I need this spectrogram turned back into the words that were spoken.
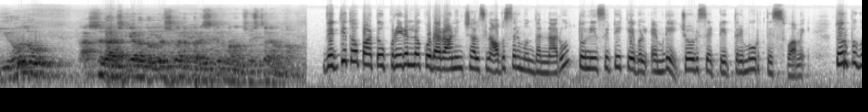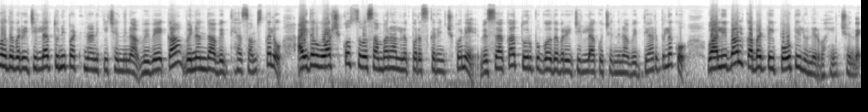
ఈరోజు రాష్ట్ర రాజకీయాల్లో దురదృష్టమైన పరిస్థితులు మనం చూస్తూనే ఉన్నాం. విద్యతో పాటు క్రీడల్లో కూడా రాణించాల్సిన అవసరం ఉందన్నారు Tuni city cable MD Chodisetti Trimurthi Swamy. తూర్పుగోదావరి జిల్లా తునిపట్టణానికి చెందిన వివేక వినంద విద్యా సంస్థలు ఐదవ వార్షికోత్సవ సంబరాలను పురస్కరించుకుని విశాఖ తూర్పుగోదావరి జిల్లాకు చెందిన విద్యార్థులకు వాలీబాల్ కబడ్డీ పోటీలు నిర్వహించింది.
